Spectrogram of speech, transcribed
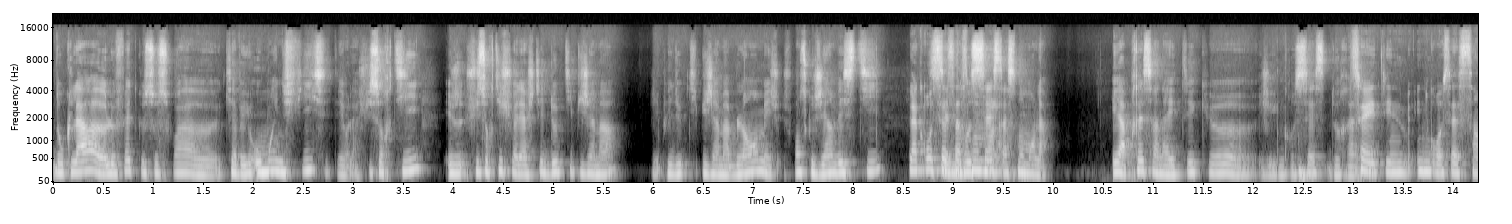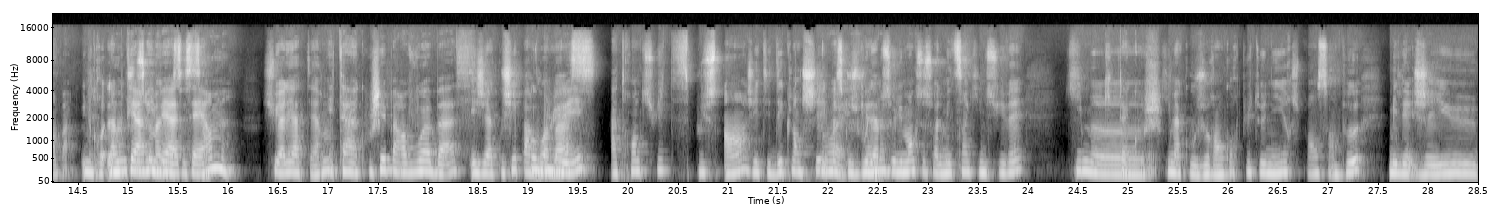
Donc là, euh, le fait que ce soit euh, qu'il y avait au moins une fille, c'était voilà, je suis sortie et je, je suis sortie, je suis allée acheter deux petits pyjamas. J'ai pris deux petits pyjamas blancs, mais je, je pense que j'ai investi La grossesse cette à ce grossesse moment-là. à ce moment-là. Et après, ça n'a été que j'ai eu une grossesse de rêve. Ça a été une, une grossesse sympa. Une gro- la même t'es chose que ma arrivée à simple. terme Je suis allée à terme et t'as accouché par voie basse. et j'ai accouché par voie basse à 38 plus 1. J'ai été déclenchée parce que je voulais absolument que ce soit le médecin qui me suivait qui me qui m'accouche. J'aurais encore pu tenir, je pense un peu, mais j'ai eu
